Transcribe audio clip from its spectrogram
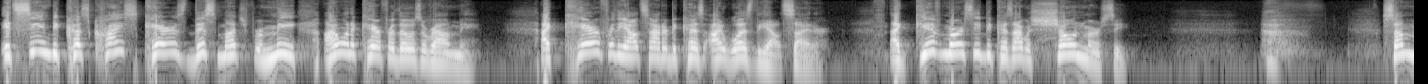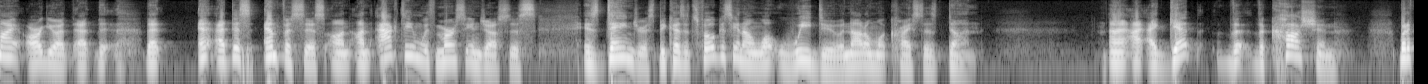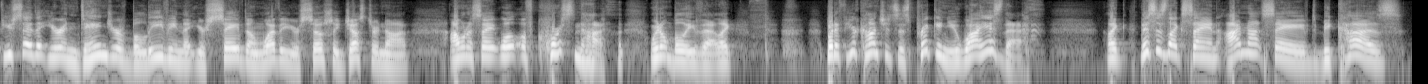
It's seen because Christ cares this much for me, I want to care for those around me. I care for the outsider because I was the outsider. I give mercy because I was shown mercy. Some might argue at, at the, that at this emphasis on, on acting with mercy and justice is dangerous because it's focusing on what we do and not on what Christ has done. And I, I get the, the caution, but if you say that you're in danger of believing that you're saved on whether you're socially just or not, I want to say, well, of course not. we don't believe that. Like, but if your conscience is pricking you, why is that? Like, this is like saying, I'm not saved because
